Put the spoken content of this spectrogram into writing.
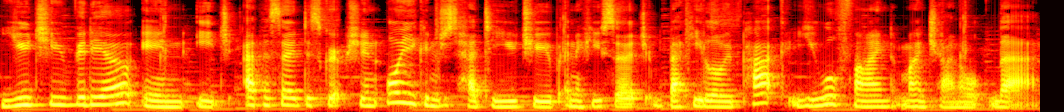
YouTube video in each episode description, or you can just head to YouTube and if you search Becky Lloyd Pack, you will find my channel there.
